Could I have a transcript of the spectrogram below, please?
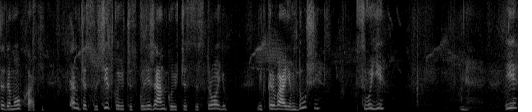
сидимо в хаті. Там чи з сусідкою, чи з коліжанкою, чи з сестрою. Відкриваємо душі свої. І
